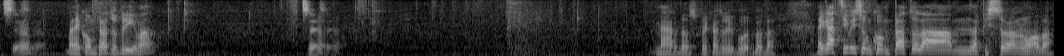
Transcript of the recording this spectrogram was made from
Sì. Ma l'hai comprato prima? Sì. Merda, ho sprecato le colpe. Vabbè. Ragazzi, mi sono comprato la, la pistola nuova.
